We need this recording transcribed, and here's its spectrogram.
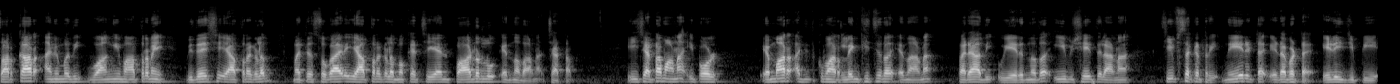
സർക്കാർ അനുമതി വാങ്ങി മാത്രമേ വിദേശയാത്രകളും മറ്റ് സ്വകാര്യ യാത്രകളുമൊക്കെ ചെയ്യാൻ പാടുള്ളൂ എന്നതാണ് ചട്ടം. ഈ ചട്ടമാണ് ഇപ്പോൾ എം ആർ അജിത് കുമാർ ലംഘിച്ചത് എന്നാണ് പരാതി ഉയരുന്നത്. ഈ വിഷയത്തിലാണ് ചീഫ് സെക്രട്ടറി നേരിട്ട് ഇടപെട്ട് എ ഡി ജി പിയെ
